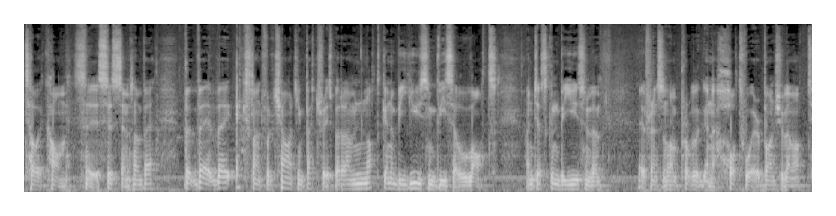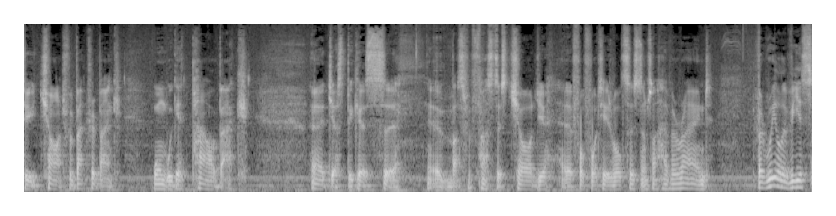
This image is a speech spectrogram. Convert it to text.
telecom systems and they're, they're, they're excellent for charging batteries but I'm not going to be using these a lot. I'm just going to be using them for instance I'm probably going to hotwire a bunch of them up to charge the battery bank. When we get power back just because uh, uh that's the fastest charger uh, for 48 volt systems I have around. But really these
